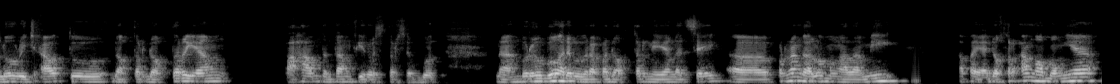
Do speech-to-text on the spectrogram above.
lo reach out to dokter-dokter yang paham tentang virus tersebut. Nah, berhubung ada beberapa dokter nih ya, let's say, uh, pernah nggak lo mengalami apa ya, dokter A ngomongnya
